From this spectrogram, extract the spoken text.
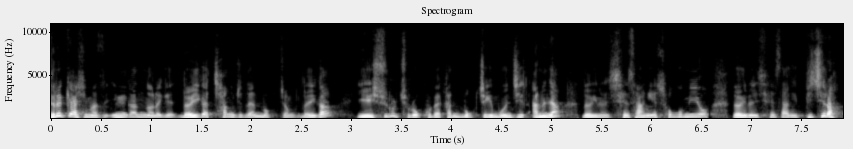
그렇게 하시면서 인간론에게 너희가 창조된 목적, 너희가 예수를 주로 고백한 목적이 뭔지 아느냐? 너희는 세상의 소금이요, 너희는 세상의 빛이라.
